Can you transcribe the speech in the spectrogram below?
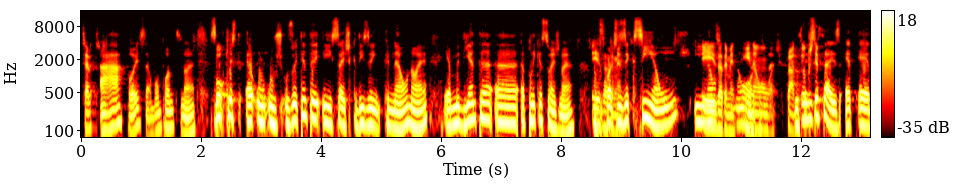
certo? Ah, pois, é um bom ponto, não é? Bom, este, é, os, os 86 que dizem que não, não é? É mediante uh, aplicações, não é? Porque exatamente. podes dizer que sim a uns e não, exatamente, não e não a outros. Pronto, os 36 é, é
